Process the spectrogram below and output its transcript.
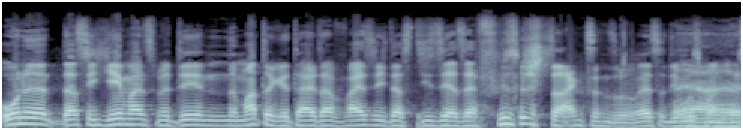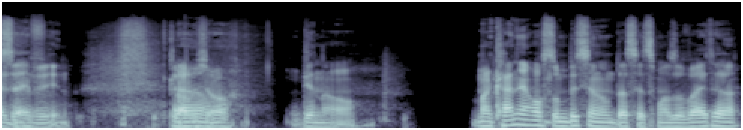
ohne dass ich jemals mit denen eine Matte geteilt habe, weiß ich, dass die sehr, sehr physisch stark sind, so, weißt du, die Ja, muss man ja, halt erwähnen. Glaube ich Ja. auch. Genau. Man kann ja auch so ein bisschen, um das jetzt mal so weiter,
